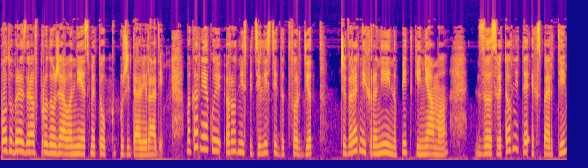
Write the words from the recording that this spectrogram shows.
По-добре здрав продължава, ние сме тук по Жидари Ради. Макар някои родни специалисти да твърдят, че вредни храни и напитки няма, за световните експерти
